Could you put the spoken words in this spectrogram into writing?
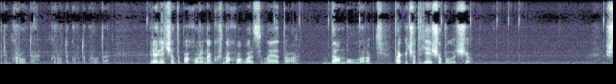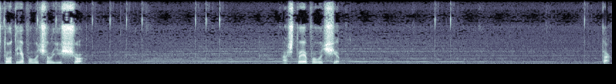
Блин, круто, круто, круто, круто. Реально чем-то похоже на, на Хогвартса, на этого Дамблдора. Так, и что-то я еще получил. Что-то я получил еще. А что я получил? Так,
